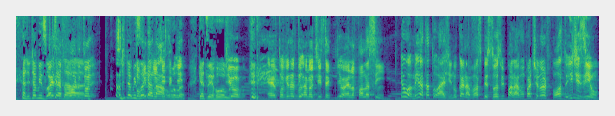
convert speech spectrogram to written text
a gente avisou Mas que ia é foda, dar. tô... A gente avisou que ia a dar rola. aqui. Quer dizer, rolo. Diogo, é, eu tô vendo a notícia aqui, ó. Ela fala assim: Eu amei a tatuagem. No carnaval as pessoas me paravam para tirar foto e diziam:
